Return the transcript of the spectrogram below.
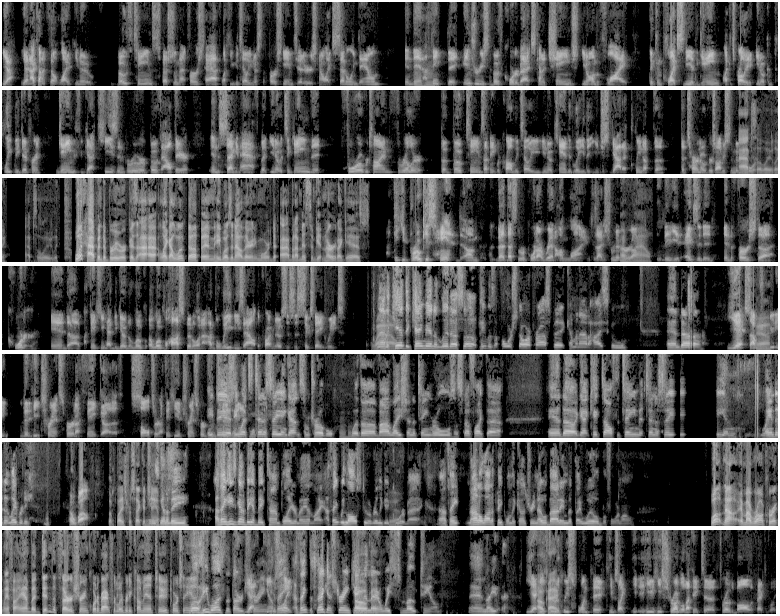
Yeah, yeah, and I kind of felt like you know both teams, especially in that first half, like you could tell, you know, it's the first game jitters, kind of like settling down, and then I Mhm. think the injuries to both quarterbacks kind of changed, you know, on the fly, the complexity of the game. Like it's probably you know a completely different game if you've got Keyes and Brewer both out there in the second half. But you know, it's a game that four overtime thriller. But both teams, I think, would probably tell you, you know, candidly that you just got to clean up the the turnovers, obviously moving forward. Absolutely. Absolutely. What happened to Brewer? Because I, I like I looked up and he wasn't out there anymore. I- but I missed him getting hurt. I guess. I think he broke his hand. Um, that that's the report I read online because I just Oh remember um, that he had exited in the first uh, quarter, and uh, I think he had to go to local a local hospital, and I, I believe he's out. The prognosis is six to eight weeks. Wow. now the kid that came in and lit us up, he was a four star prospect coming out of high school, and uh, Yes, I was Yeah. reading that he transferred. I think uh, Salter. I think he had transferred. he from did. Tennessee He went to one point. Tennessee and got in some trouble. Mhm. with a violation of team rules and stuff like that, and uh, got kicked off the team at Tennessee and landed at Liberty. Oh wow! the place for second chance. He's going to be. I think he's going to be a big time player, man. Like I think we lost to a really good Yeah. quarterback. I think not a lot of people in the country know about him, but they will before long. Well, now, am I wrong? Correct me if I am. But didn't the third string quarterback for Liberty come in too towards the end? Well, he was the third Yeah, string. he I was think. like- I think the second string came Oh, in there and we smoked him. And they Yeah, he Okay. threw at least one pick. He was like he, he he struggled, I think, to throw the ball effectively.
